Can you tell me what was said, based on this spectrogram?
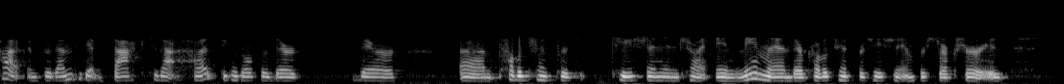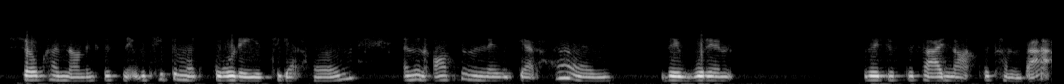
hut, and for them to get back to that hut because also their their um, public transportation in China, in mainland, their public transportation infrastructure is so kind of non-existent. It would take them like four days to get home, and then often when they would get home, they wouldn't they just decide not to come back.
